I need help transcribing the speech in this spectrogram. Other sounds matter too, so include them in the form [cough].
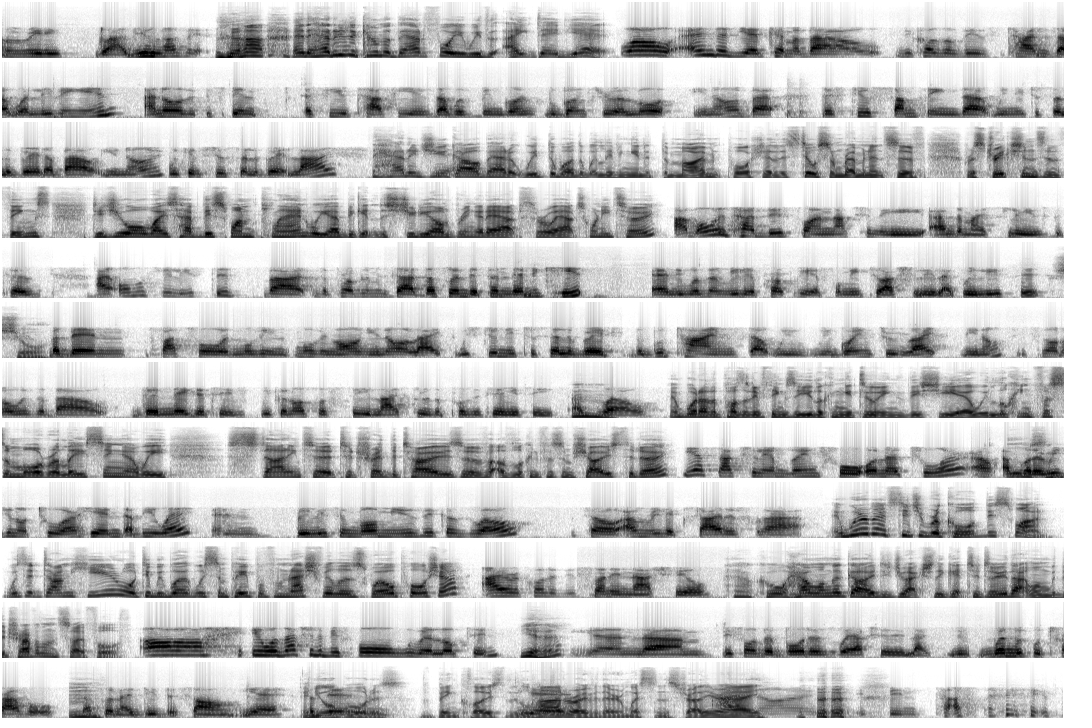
I'm really glad you [laughs] love it. [laughs] and how did it come about for you with Ain't Dead Yet? Well, Ain't Dead Yet came about because of these times that we're living in. I know it's been a few tough years that we've been going we've gone through a lot, you know, but there's still something that we need to celebrate about, you know. We can still celebrate life. How did you go about it with the world that we're living in at the moment, Portia? There's still some remnants of restrictions and things. Did you always have this one planned? Were you able to get in the studio and bring it out throughout 22? I've always had this one actually under my sleeves because I almost released it, but the problem is that that's when the pandemic hit and it wasn't really appropriate for me to actually like release it. Sure. But then fast forward, moving moving on, you know, like we still need to celebrate the good times that we we're going through, right? You know, it's not always about the negative. We can also see life through the positivity as hmm. well. And what other positive things are you looking at doing this year? Are we looking for some more releasing? Are we starting to, to tread the toes of, of looking for some shows to do? Yes, actually, I'm going for on a tour. I- I've got a regional tour here in WA and releasing more music as well. So I'm really excited for that. And whereabouts did you record this one? Was it done here or did we work with some people from Nashville as well, Portia? I recorded this one in Nashville. How cool. How long ago did you actually get to do that one with the travel and so forth? Uh, it was actually before we were locked in. Yeah. and um, before the borders were actually like when we could travel. Mm. That's when I did the song. Yeah. And But your then- borders have been closed a little Yeah. harder over there in Western Australia, I eh? know it's been [laughs] tough.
